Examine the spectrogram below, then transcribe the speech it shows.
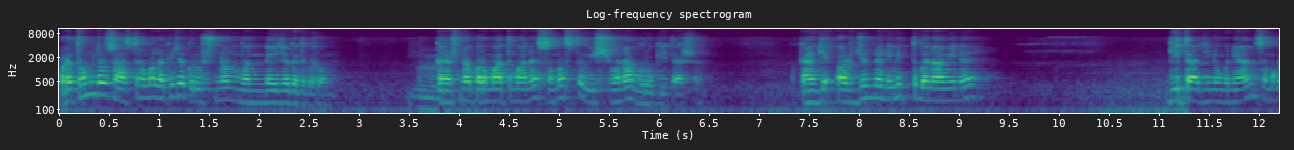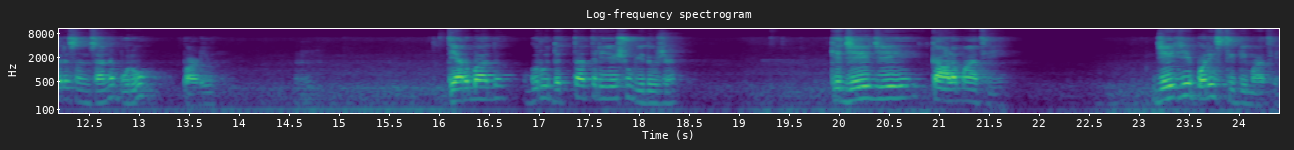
પ્રથમ તો શાસ્ત્રમાં લખ્યું છે કૃષ્ણમ વંદે જગદગુરુ. હા. કૃષ્ણ પરમાત્માને સમસ્ત વિશ્વના ગુરુ કીધા છે. કારણ કે અર્જુનને નિમિત્ત બનાવીને ગીતાજીનું જ્ઞાન સમગ્ર સંસારને પૂરું પાડ્યું. ત્યારબાદ ગુરુ દત્તાત્રેયે શું કીધું છે? કે જે જે કાળમાંથી જે જે પરિસ્થિતિમાંથી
